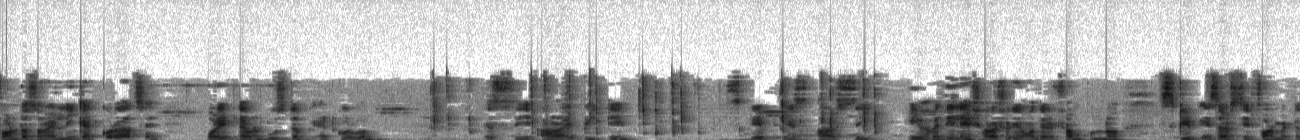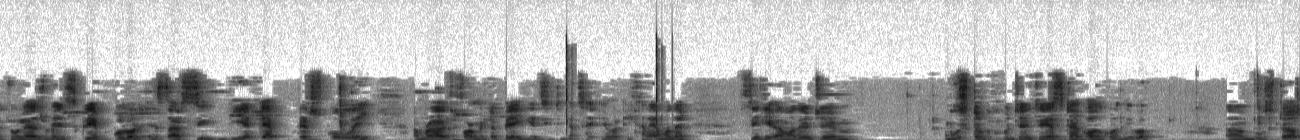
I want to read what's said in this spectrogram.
ফন্ট অসমের লিংক অ্যাড করা আছে। পরেরটা আমরা বুস্ট বুস্টআপ অ্যাড করব। S C R I P T script S R C এইভাবে দিলে সরাসরি আমাদের সম্পূর্ণ স্ক্রিপ্ট এসআরসি ফরম্যাটটা চলে আসবে। স্ক্রিপ্ট কোলন এসআরসি দিয়ে ট্যাব প্রেস করলেই আমরা ফরম্যাটটা পেয়ে গিয়েছি, ঠিক আছে? এবার এখানে আমাদের সিডি আমাদের যে বুস্টআপ যে জেএসটা কল করে দিব। Bootstrap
